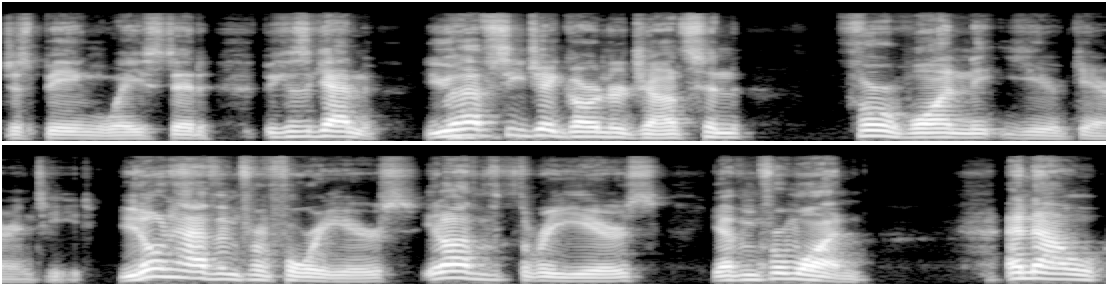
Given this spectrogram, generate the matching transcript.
just being wasted. Because again, you have CJ Gardner Johnson for one year guaranteed. You don't have him for four years, you don't have him for three years, you have him for one. And now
